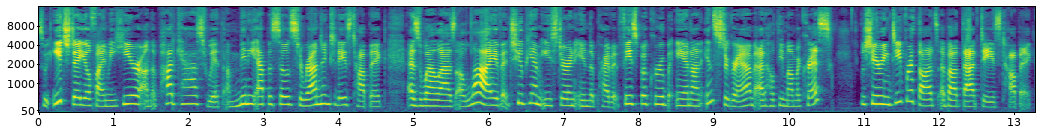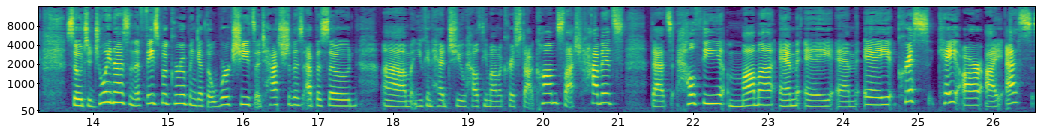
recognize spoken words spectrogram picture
So each day you'll find me here on the podcast with a mini episode surrounding today's topic, as well as a live at 2 p.m. Eastern in the private Facebook group and on Instagram at Healthy Mama Kris sharing deeper thoughts about that day's topic. So to join us in the Facebook group and get the worksheets attached to this episode, um, you can head to healthymamakris.com slash habits. That's healthy mama, M-A-M-A, Kris, K-R-I-S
